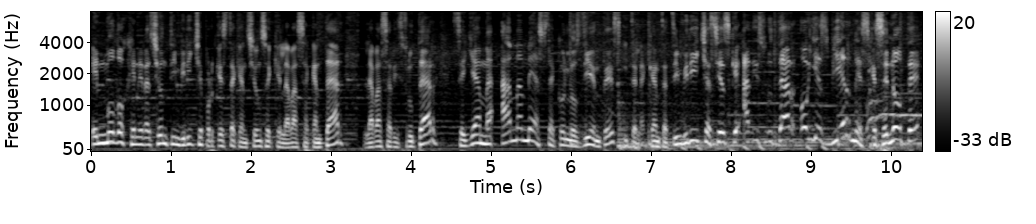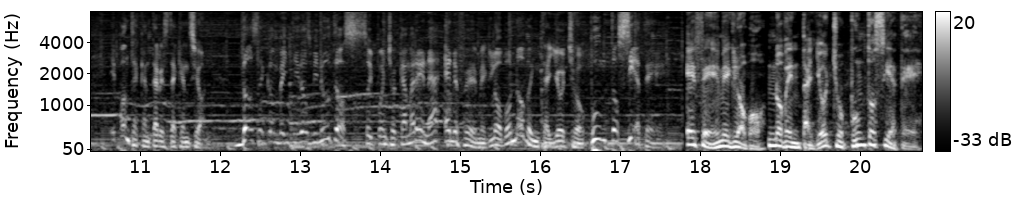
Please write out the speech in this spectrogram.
en modo generación Timbiriche porque esta canción sé que la vas a cantar, la vas a disfrutar. Se llama Ámame hasta con los dientes y te la canta Timbiriche. Así es que a disfrutar, hoy es viernes, que se note y ponte a cantar esta canción. 12 con 22 minutos. Soy Poncho Camarena, NFM Globo 98.7. FM Globo 98.7.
